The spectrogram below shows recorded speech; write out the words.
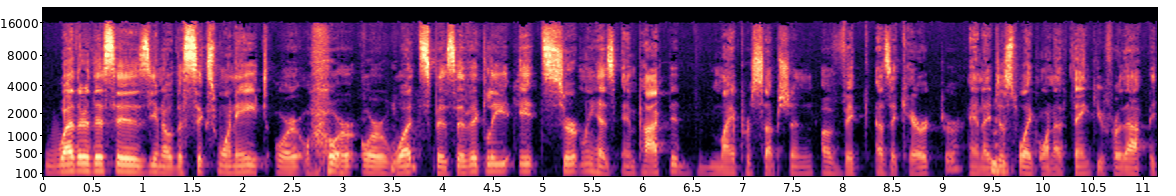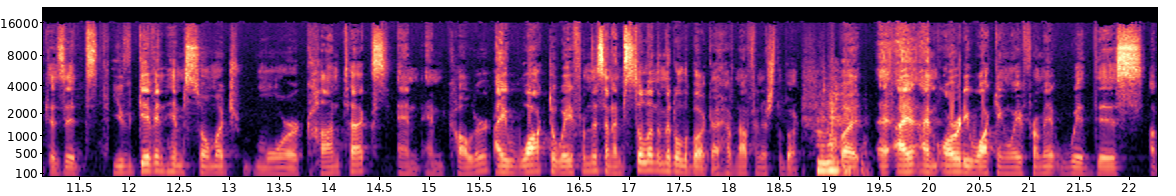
whether this is you know the 618 or or or what specifically it certainly has impacted my perception of Vic as a character. And I just like want to thank you for that because it's you've given him so much more context and and color. I walked away from this and I'm still in the middle of the book. I have not finished the book. But I, I'm already walking away from it with this, uh,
